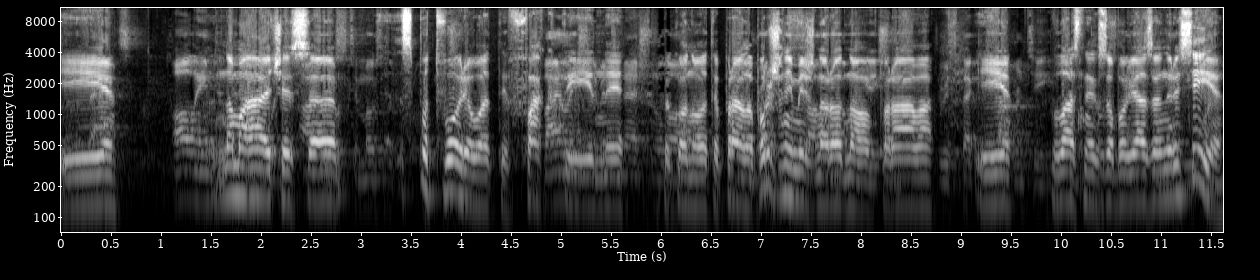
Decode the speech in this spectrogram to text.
І намагаючись е, спотворювати факти і не виконувати правила, порушення міжнародного права і власних зобов'язань Росії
